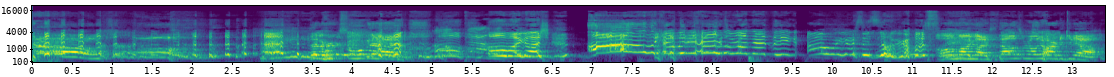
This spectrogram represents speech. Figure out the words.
oh! That hurt so bad! Oh, that Oh my gosh! Oh, look how many hairs are on that thing! Oh my gosh, that's so gross! Oh my gosh, that was really hard to get out.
